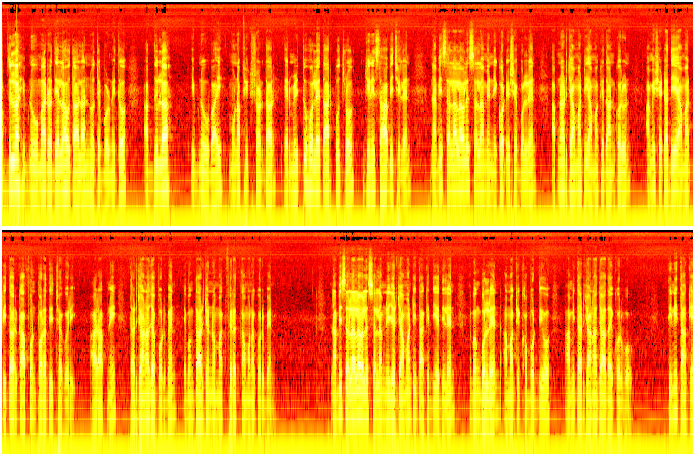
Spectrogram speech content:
আবদুল্লাহ ইবনু উমার রদিয়াল্লাহ তাল্লাহ্ন হতে বর্ণিত, আবদুল্লাহ ইবনু উবাই, মুনাফিক সর্দার, এর মৃত্যু হলে তার পুত্র যিনি সাহাবি ছিলেন, নাবী সাল্লাহ সাল্লামের নিকট এসে বললেন, আপনার জামাটি আমাকে দান করুন, আমি সেটা দিয়ে আমার পিতার কাফন পরাতে ইচ্ছা করি, আর আপনি তার জানাজা পড়বেন এবং তার জন্য মাগফেরত কামনা করবেন। নাবী সাল্লাহ আলাই সাল্লাম নিজের জামাটি তাকে দিয়ে দিলেন এবং বললেন, আমাকে খবর দিও, আমি তার জানাজা আদায় করব। তিনি তাকে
